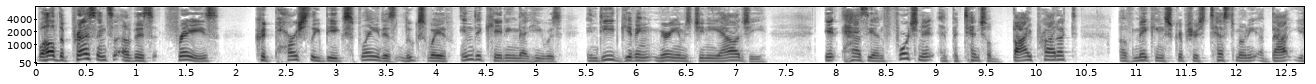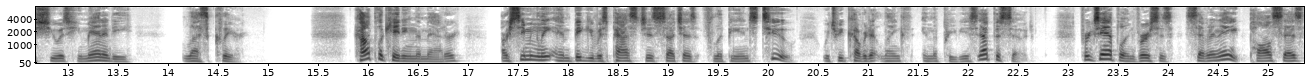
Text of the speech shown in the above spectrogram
While the presence of this phrase could partially be explained as Luke's way of indicating that he was indeed giving Miriam's genealogy, it has the unfortunate and potential byproduct of making Scripture's testimony about Yeshua's humanity less clear. Complicating the matter are seemingly ambiguous passages such as Philippians 2, which we covered at length in the previous episode. For example, in verses 7 and 8, Paul says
